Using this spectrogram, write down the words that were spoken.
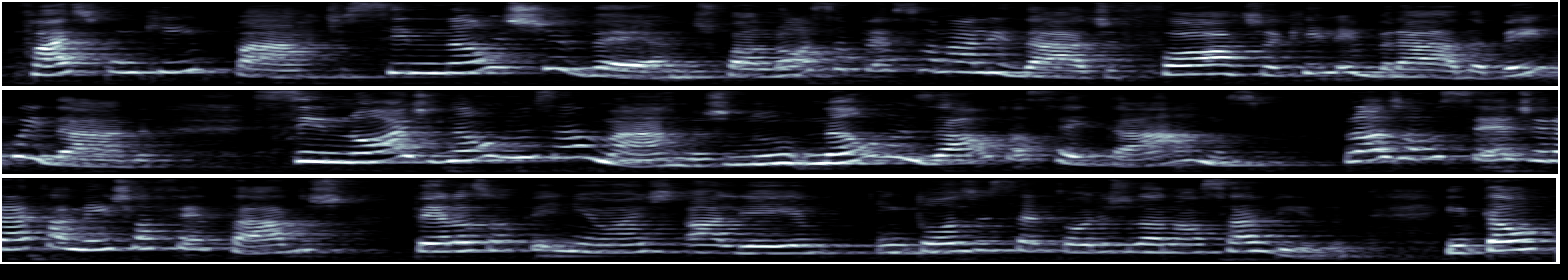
faz com que, em parte, se não estivermos com a nossa personalidade forte, equilibrada, bem cuidada, se nós não nos amarmos, não nos autoaceitarmos, nós vamos ser diretamente afetados pelas opiniões alheias em todos os setores da nossa vida. Então,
